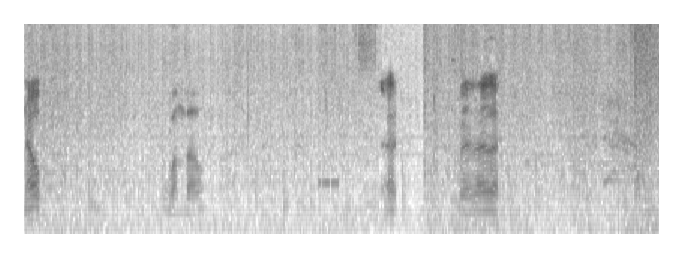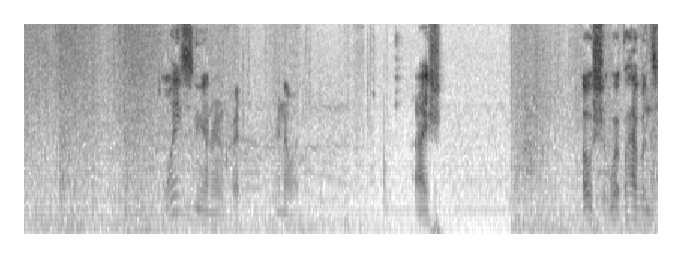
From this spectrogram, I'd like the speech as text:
Nope. Wumbo. Uh, why is this gonna get crit? I know it. I sh- Oh sh- what, happened?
